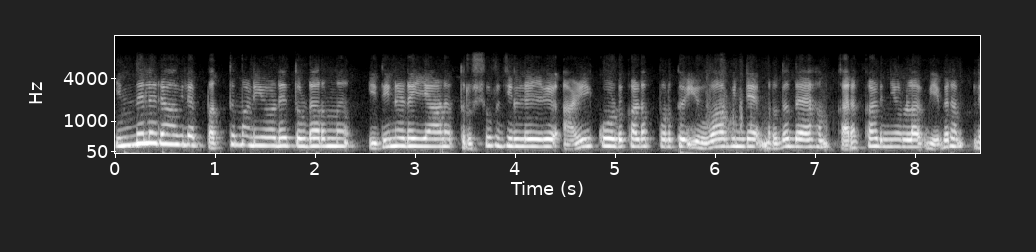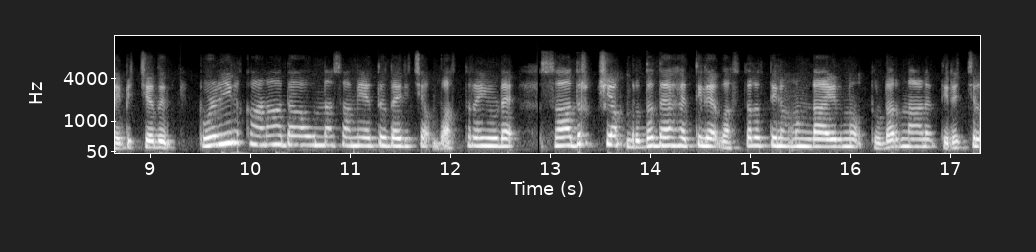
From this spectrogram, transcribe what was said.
ഇന്നലെ രാവിലെ പത്ത് മണിയോടെ തുടർന്ന് ഇതിനിടെയാണ് തൃശൂർ ജില്ലയിലെ അഴീക്കോട് കടപ്പുറത്ത് യുവാവിന്റെ മൃതദേഹം കരക്കടിഞ്ഞുള്ള വിവരം ലഭിച്ചത്. പുഴയിൽ കാണാതാവുന്ന സമയത്ത് ധരിച്ച വസ്ത്രയുടെ സാദൃക്ഷ്യം മൃതദേഹത്തിലെ വസ്ത്രത്തിനും ഉണ്ടായിരുന്നു. തുടർന്നാണ് തിരച്ചിൽ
